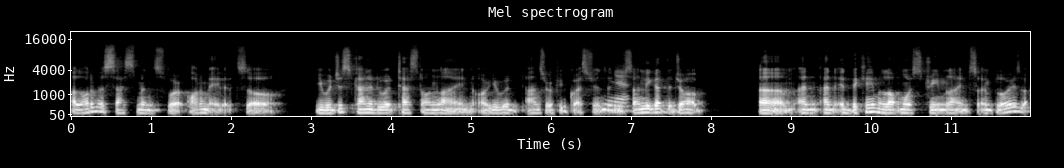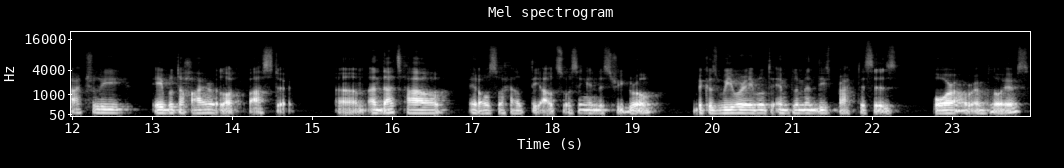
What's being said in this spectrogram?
A lot of assessments were automated. So you would just kind of do a test online or you would answer a few questions and yeah. you suddenly get the job. Um, and, and it became a lot more streamlined. So employers were actually able to hire a lot faster. Um, and that's how it also helped the outsourcing industry grow because we were able to implement these practices for our employers.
